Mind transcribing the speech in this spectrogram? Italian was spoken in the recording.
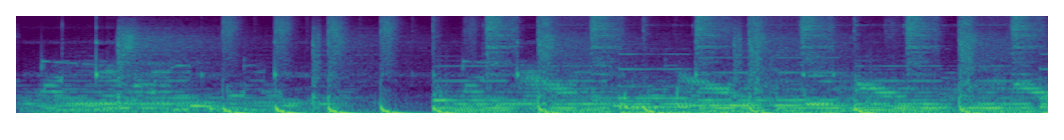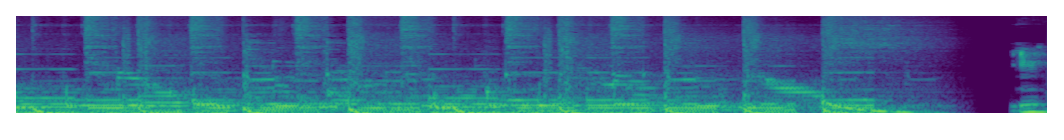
Thank you.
